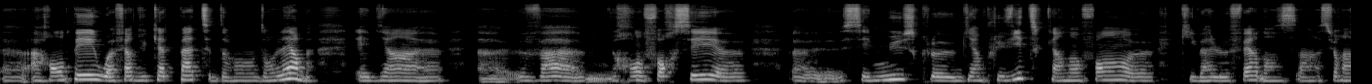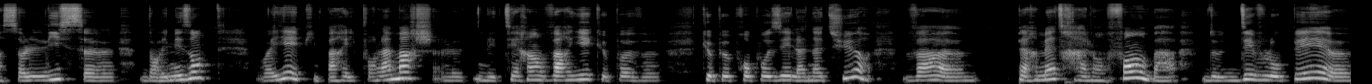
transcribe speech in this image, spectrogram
à ramper ou à faire du quatre pattes dans, dans l'herbe, eh bien va renforcer ses muscles bien plus vite qu'un enfant qui va le faire dans sur un sol lisse dans les maisons. Vous voyez, et puis pareil pour la marche, les terrains variés que, peuvent, que peut proposer la nature va permettre à l'enfant bah, de développer euh,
